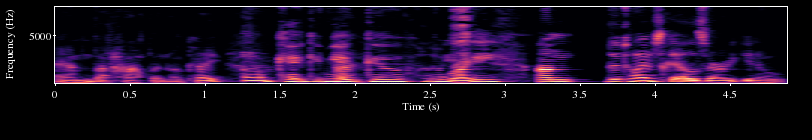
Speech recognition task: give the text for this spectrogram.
um, that happen. Okay, okay, give me a goo. Let me right, see. and the timescales are you know.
